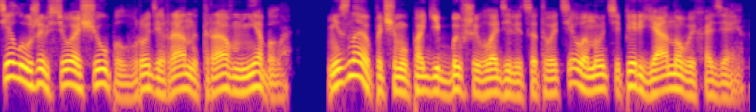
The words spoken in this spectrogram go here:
Тело уже все ощупал, вроде ран и травм не было. Не знаю, почему погиб бывший владелец этого тела, но теперь я новый хозяин.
